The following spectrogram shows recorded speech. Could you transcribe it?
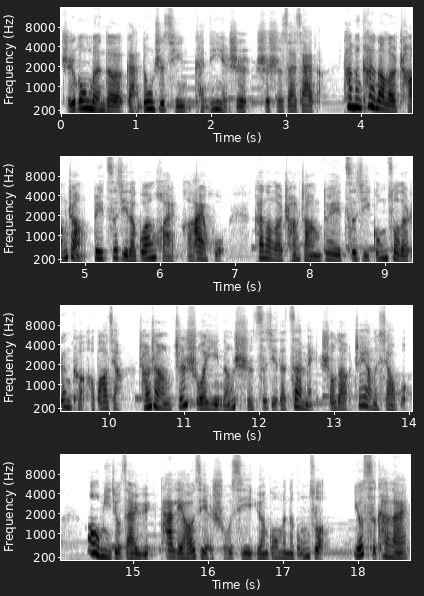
职工们的感动之情肯定也是实实在在的。他们看到了厂长对自己的关怀和爱护，看到了厂长对自己工作的认可和褒奖。厂长之所以能使自己的赞美收到这样的效果，奥秘就在于他了解熟悉员工们的工作。由此看来，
